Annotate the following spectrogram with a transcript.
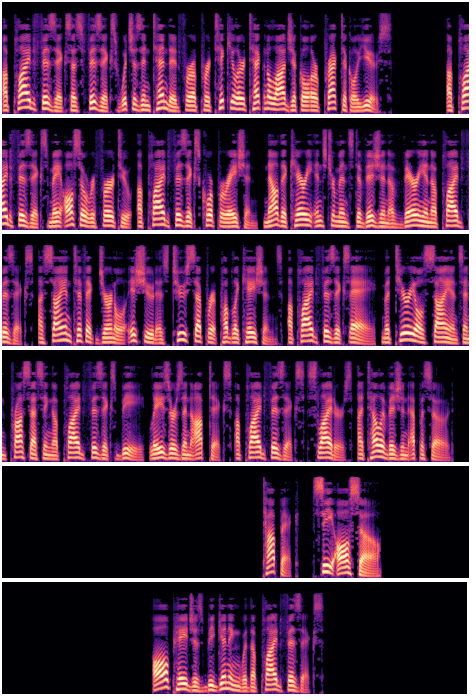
Applied physics is physics which is intended for a particular technological or practical use. Applied Physics may also refer to, Applied Physics Corporation, now the Cary Instruments division of Varian Applied Physics, a scientific journal issued as two separate publications, Applied Physics A, Materials Science and Processing Applied Physics B, Lasers and Optics Applied Physics Sliders, a television episode. See also. All pages beginning with applied physics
